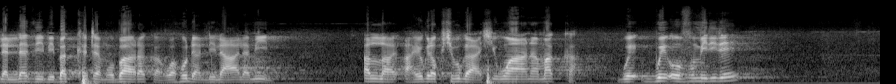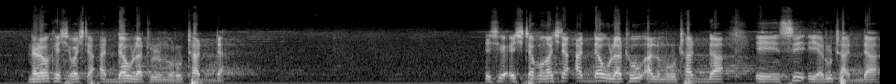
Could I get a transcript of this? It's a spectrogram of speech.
lalahi bibakkata mubaraka wahudan lilalamin allah ayogera ku kibuga akiwaana makka. Gwe ovumirire nalabako ekitabo kita addaulatu lmurutadda ekitabo nga kita addaulatu almurutadda ensi eyalutadda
